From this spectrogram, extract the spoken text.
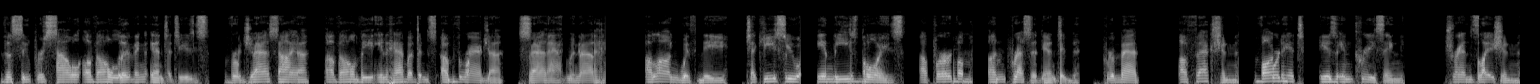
the super soul of all living entities, Vrajasaya, of all the inhabitants of Vraja, Satatmana. Along with me, Takisu, in these boys, a purvam, unprecedented, pramat, affection, Vardhit, is increasing. Translation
